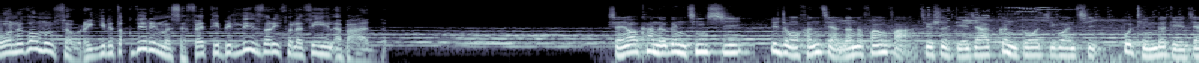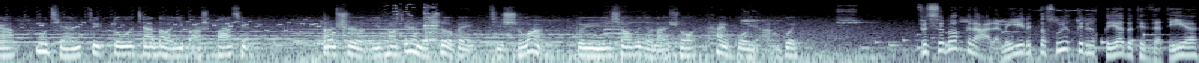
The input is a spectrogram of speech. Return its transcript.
هو نظام ثوري لتقدير المسافات بالليزر ثلاثي الأبعاد. 想要看得更清晰，一种很简单的方法就是叠加更多激光器，不停的叠加。目前最多加到一百二十八线，但是一套这样的设备几十万，对于消费者来说太过于昂贵。في السباق العالمي للتسويق للقيادة الذاتية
